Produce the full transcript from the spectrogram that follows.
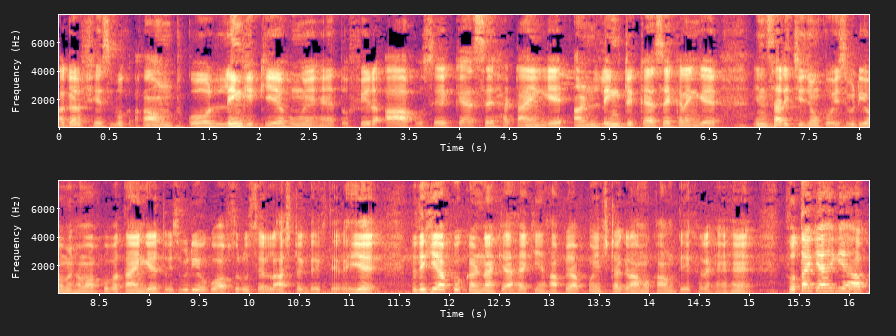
अगर फेसबुक अकाउंट को लिंक किए हुए हैं तो फिर आप उसे कैसे हटाएँगे अनलिंक्ड कैसे करेंगे, इन सारी चीज़ों को इस वीडियो में हम आपको बताएँगे। तो इस वीडियो को आप शुरू से लास्ट तक देखते रहिए। तो देखिए, आपको करना क्या है कि यहाँ पे आपको इंस्टाग्राम अकाउंट देख रहे हैं। होता क्या है कि आप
